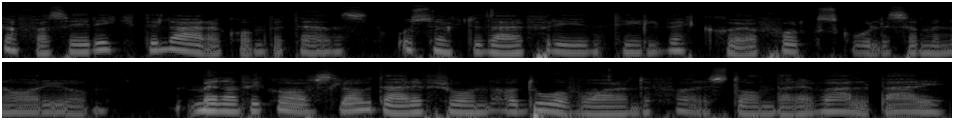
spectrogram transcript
skaffa sig riktig lärarkompetens och sökte därför in till Växjö folkskoleseminarium. Men han fick avslag därifrån av dåvarande föreståndare Wallberg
